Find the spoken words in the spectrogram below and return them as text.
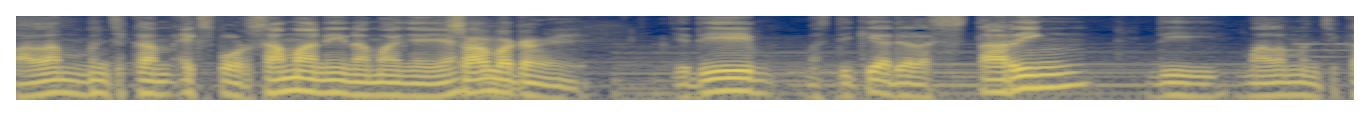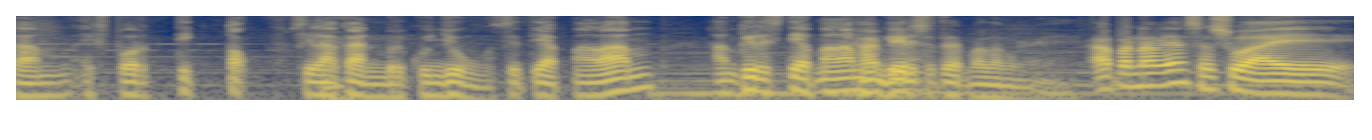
malam mencekam ekspor sama nih namanya ya. Sama Kang E. Jadi Mas Diki adalah starring di malam mencekam ekspor TikTok. Silakan berkunjung setiap malam, hampir setiap malam. Hampir mungkin ya? setiap malam. Apa namanya? Sesuai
